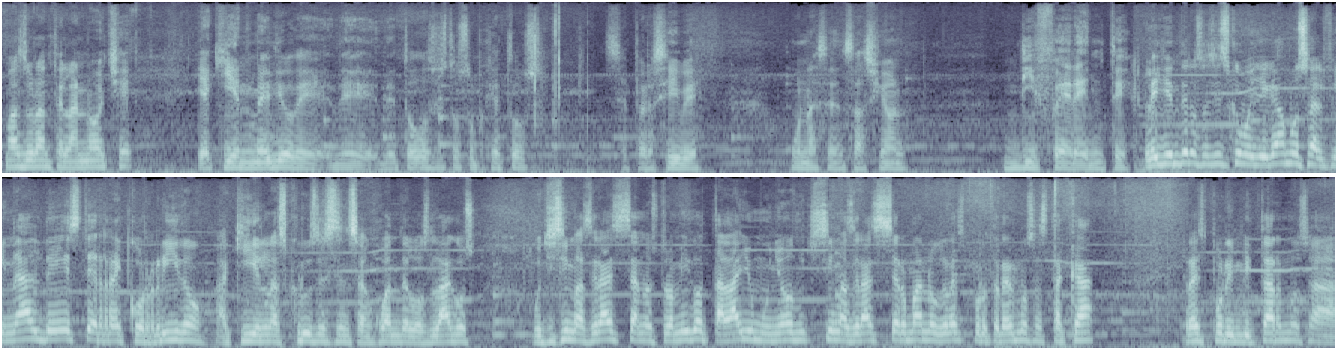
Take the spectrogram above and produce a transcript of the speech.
más durante la noche. Y aquí en medio de, de- de todos estos objetos se percibe una sensación diferente. Leyenderos, así es como llegamos al final de este recorrido aquí en las cruces en San Juan de los Lagos. Muchísimas gracias a nuestro amigo Talayo Muñoz, muchísimas gracias hermano, gracias por traernos hasta acá, gracias por invitarnos a,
